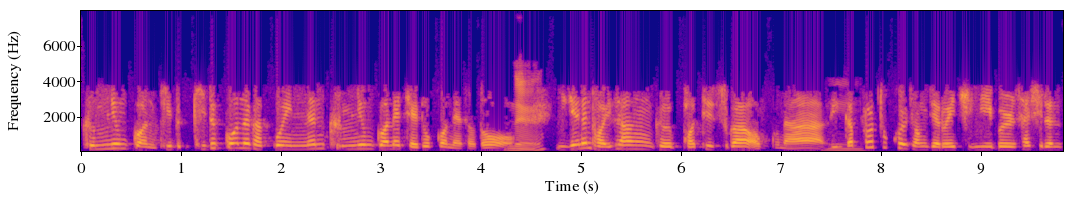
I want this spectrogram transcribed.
금융권, 기득, 기득 권을 갖고 있는 금융권의 제도권에서도 네, 이제는 더 이상 그 버틸 수가 없구나. 그러니까 음. 프로토콜 경제로의 진입을 사실은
